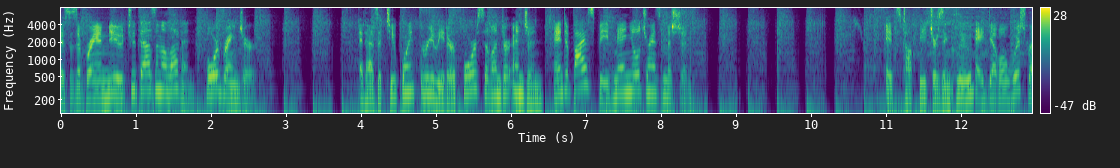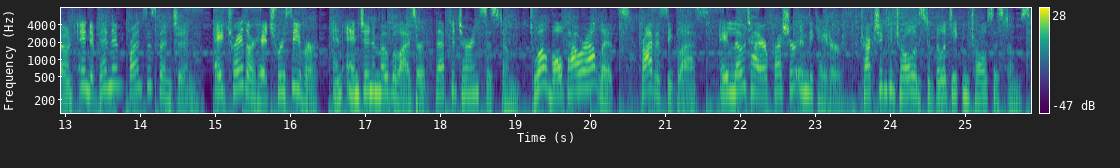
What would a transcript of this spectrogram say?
This is a brand new 2011 Ford Ranger. It has a 2.3-liter four-cylinder engine and a five-speed manual transmission. Its top features include a double wishbone independent front suspension, a trailer hitch receiver, an engine immobilizer theft deterrent system, 12-volt power outlets, privacy glass, a low tire pressure indicator, traction control and stability control systems,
